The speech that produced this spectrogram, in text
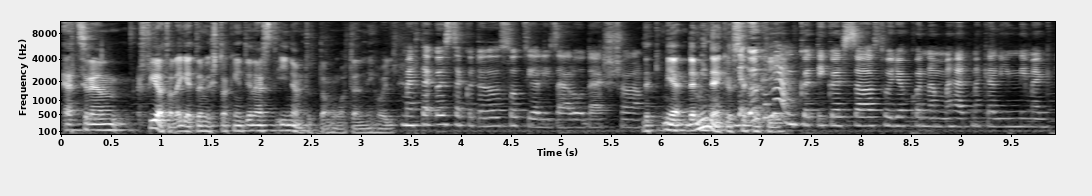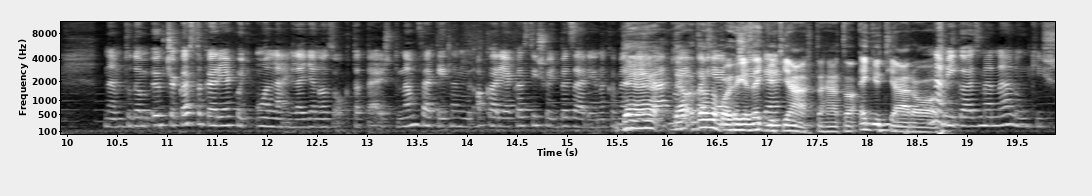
egyszerűen fiatal egyetemistaként én ezt így nem tudtam hova tenni, hogy Mert te összekötöd a szocializálódással. de, de mindenki De összeköti. ők nem kötik össze azt, hogy akkor nem mehetnek el inni, meg nem tudom, ők csak azt akarják, hogy online legyen az oktatás, de nem feltétlenül akarják azt is, hogy bezárjanak a De, de, de az a baj, hogy ez együtt jár, tehát a, együtt jár a Nem igaz, mert nálunk is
